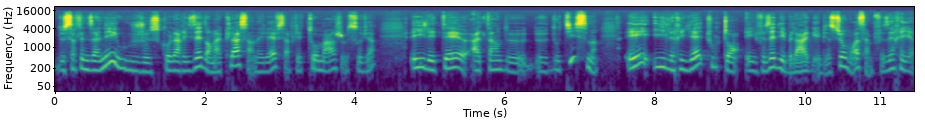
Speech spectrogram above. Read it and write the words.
de certaines années où je scolarisais dans ma classe un élève s'appelait Thomas, je me souviens, et il était euh, atteint d'autisme et il riait tout le temps et il faisait des blagues et bien sûr moi ça me faisait rire.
